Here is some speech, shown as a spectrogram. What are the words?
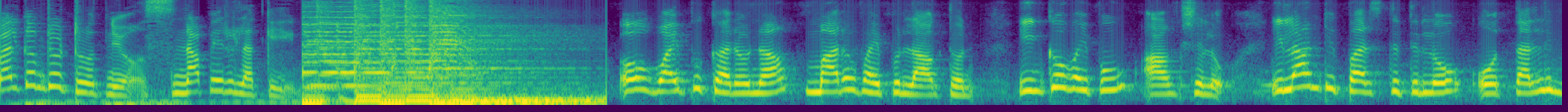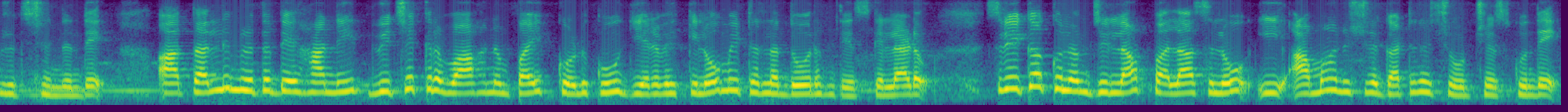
వెల్కమ్ టు ట్రూత్ న్యూస్. నా పేరు లక్కీ. ఓ వైపు కరోనా మరోవైపు లాక్డౌన్. ఇంకోవైపు ఆంక్షలు. ఇలాంటి పరిస్థితుల్లో ఓ తల్లి మృతి చెందింది. ఆ తల్లి మృతదేహాన్ని ద్విచక్ర వాహనంపై కొడుకు ఇరవై కిలోమీటర్ల దూరం తీసుకెళ్ళాడు. శ్రీకాకుళం జిల్లా పలాసలో ఈ అమానుషుల ఘటన చోటు చేసుకుంది.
